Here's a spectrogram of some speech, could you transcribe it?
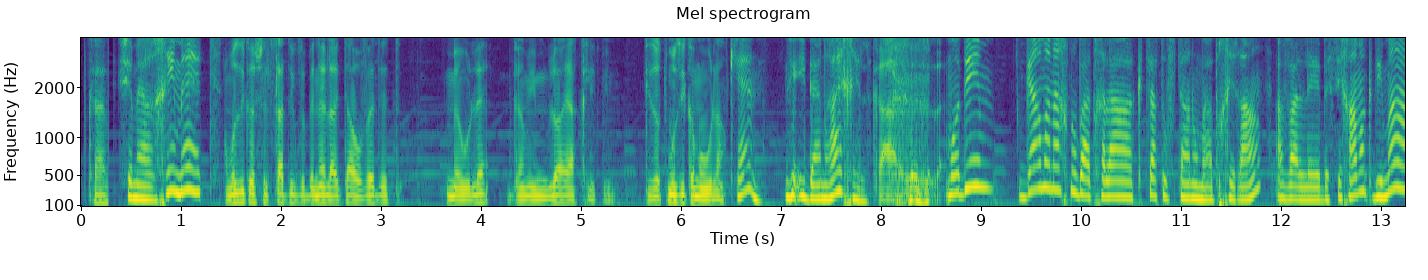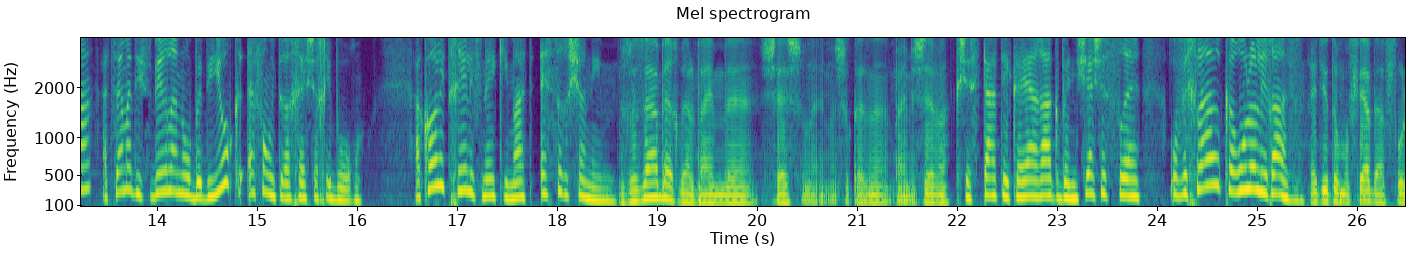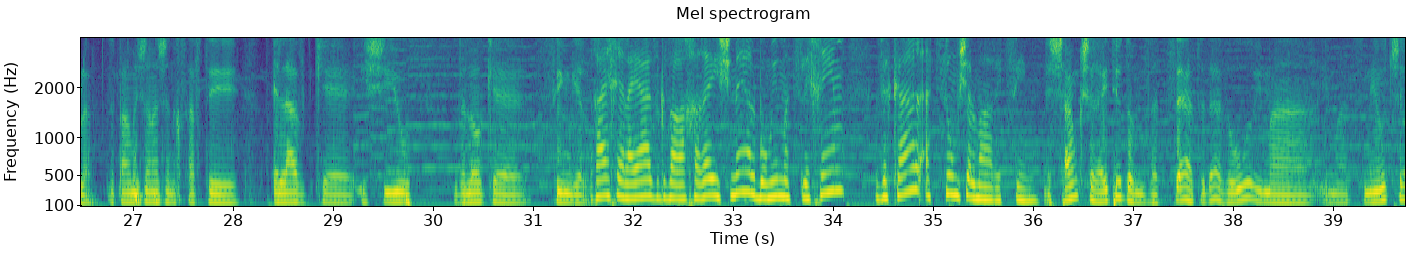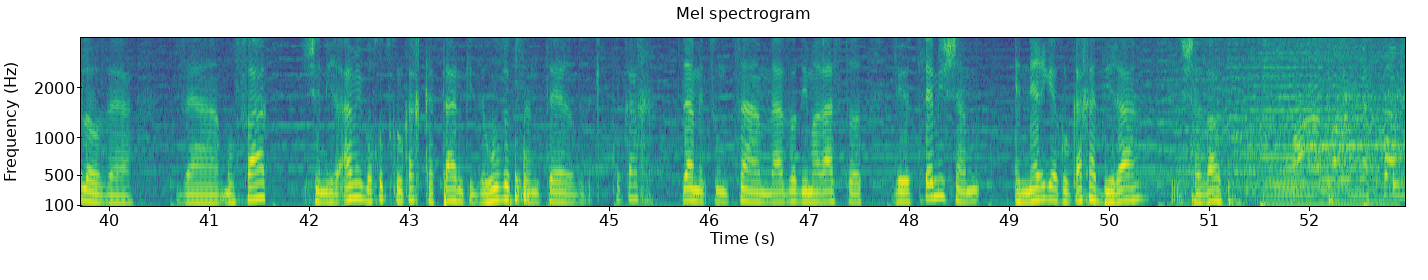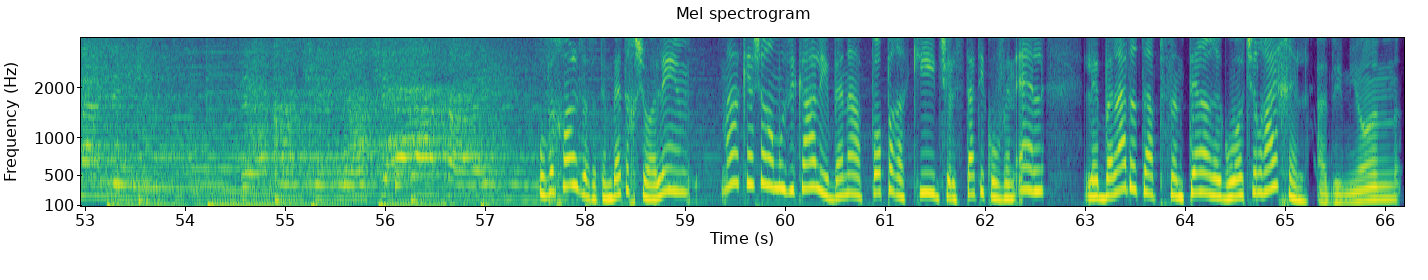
קל. שמארחים את המוזיקה של סטטיק ובן אלה הייתה עובדת מעולה, גם אם לא היה קליפים. כי זאת מוזיקה מעולה. כן, עידן רייכל. קל. מודים, גם אנחנו בהתחלה קצת הופתענו מהבחירה, אבל אה, בשיחה מקדימה, הצמד הסביר לנו בדיוק איפה מתרחש החיבור. הכל התחיל לפני כמעט עשר שנים, אני חושב שזה היה בערך ב-2006 אולי, משהו כזה, 2007. כשסטטיק היה רק בן 16, ובכלל קראו לו לירז. ראיתי אותו מופיע בעפולה. זו פעם ראשונה שנחשפתי אליו כאישיות ולא כסינגל. רייכל היה אז כבר אחרי שני אלבומים מצליחים, וקהל עצום של מעריצים. ושם כשראיתי אותו מבצע, אתה יודע, והוא עם, ה, עם הצניעות שלו וה, והמופע שנראה מבחוץ כל כך קטן, כי זה הוא ופסנתר, וזה כאילו כל כך, אתה יודע, מצומצם, ואז עוד עם הרסטות, ויוצא משם אנרגיה כל כך אדירה, שברתי. ובכל זאת, אתם בטח שואלים, מה הקשר המוזיקלי בין הפופ הרקיד של סטטיק ובן אל לבלדות הפסנתר הרגועות של רייכל? הדמיון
